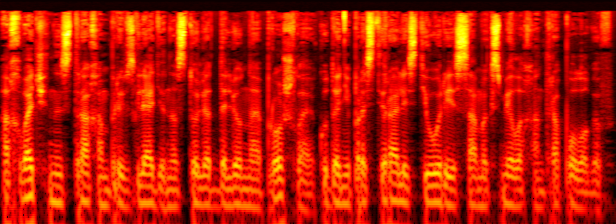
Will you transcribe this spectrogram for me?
Охваченный страхом при взгляде на столь отдаленное прошлое, куда не простирались теории самых смелых антропологов,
